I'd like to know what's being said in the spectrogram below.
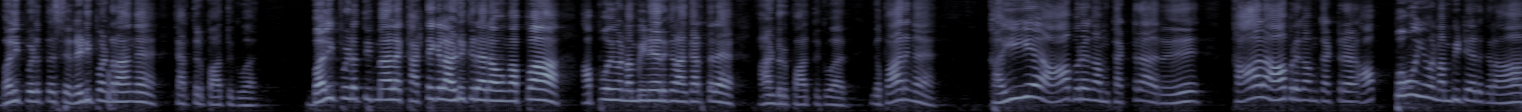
பலிப்பிடத்தை ரெடி பண்ணுறாங்க கர்த்தர் பார்த்துக்குவார். பலிப்பிடத்தின் மேலே கட்டைகளை அடுக்கிறார் அவங்க அப்பா. அப்போ இவன் நம்பினே இருக்கிறான் கர்த்தரை. ஆண்டர் பார்த்துக்குவார். இங்கே பாருங்க கையை ஆபரகம் கட்டுறாரு காலை ஆபரகம் கட்டுறாரு. அப்பவும் இவன் நம்பிட்டே இருக்கிறான்.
